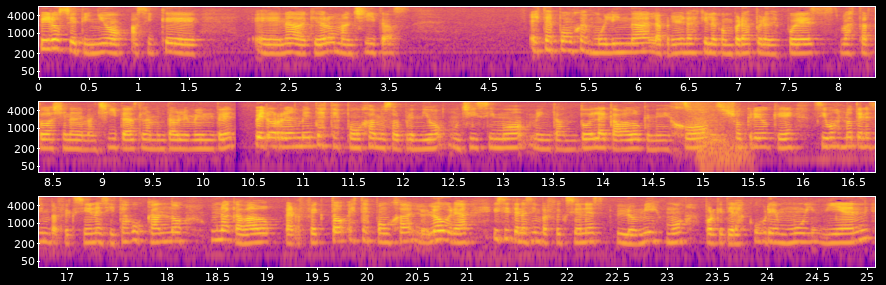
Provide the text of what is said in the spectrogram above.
pero se tiñó, así que eh, nada, quedaron manchitas. Esta esponja es muy linda, la primera vez que la compras, pero después va a estar toda llena de manchitas, lamentablemente. Pero realmente esta esponja me sorprendió muchísimo, me encantó el acabado que me dejó. Yo creo que si vos no tenés imperfecciones y estás buscando un acabado perfecto, esta esponja lo logra. Y si tenés imperfecciones, lo mismo, porque te las cubre muy bien.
